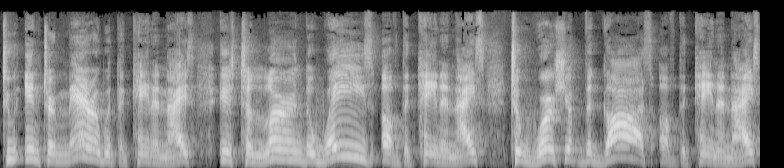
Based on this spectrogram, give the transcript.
to intermarry with the Canaanites is to learn the ways of the Canaanites, to worship the gods of the Canaanites,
